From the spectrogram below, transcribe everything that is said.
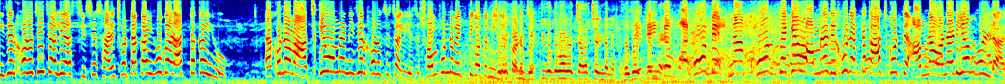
নিজের খরচেই চালিয়ে আসছি। সে সাড়ে ছ টাকাই হোক আর আট টাকাই হোক। এখন আমরা আজকেও আমরা নিজের খরচে চালিয়েছি সম্পূর্ণ ব্যক্তিগত নিজের খরচে। ব্যক্তিগতভাবে চালাচ্ছেন কেন? ক্ষোভের ক্ষোভে না ক্ষোভ থেকেও আমরা দেখুন একটা কাজ করতে আমরা অনারিয়াম হোল্ডার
